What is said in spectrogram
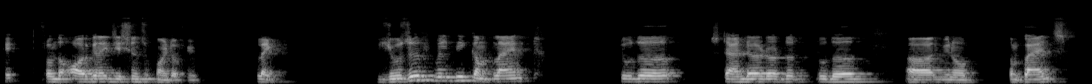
Okay, from the organization's point of view, like user will be compliant to the standard or the to the uh, you know compliance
